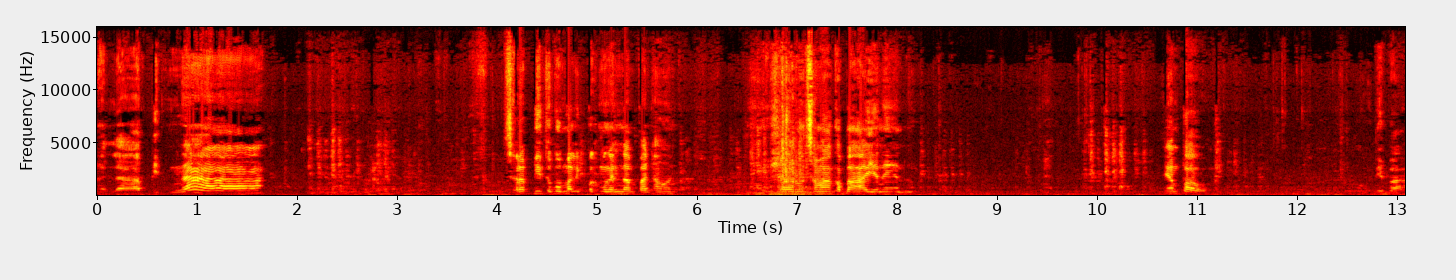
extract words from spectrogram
Malapit na! Sarap dito bumalik pag magandang panahon. Shoutout sa mga kabahayan na yan. No? Yan pa oh. Di ba?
